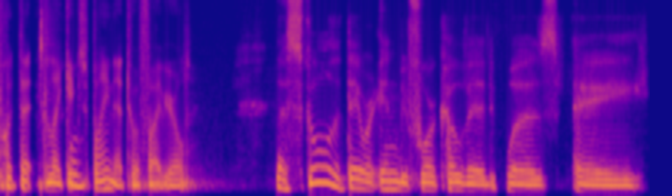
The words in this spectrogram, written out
put that, like, Well- explain that to a five year old. The school that they were in before COVID was a,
